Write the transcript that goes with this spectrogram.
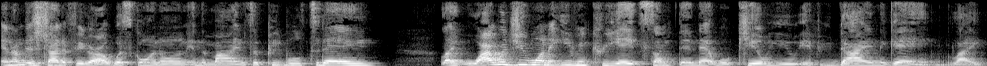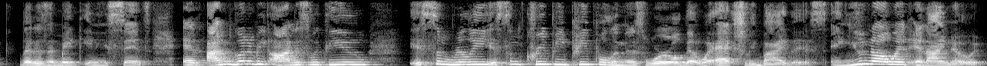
and I'm just trying to figure out what's going on in the minds of people today like, why would you want to even create something that will kill you if you die in the game? Like, that doesn't make any sense. And I'm going to be honest with you. It's some really, it's some creepy people in this world that will actually buy this. And you know it, and I know it.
